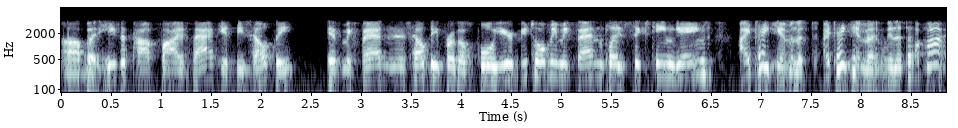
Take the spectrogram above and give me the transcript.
Uh, but he's a top five back if he's healthy. If McFadden is healthy for the full year, if you told me McFadden plays 16 games, I take him in the I take him in the top five.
